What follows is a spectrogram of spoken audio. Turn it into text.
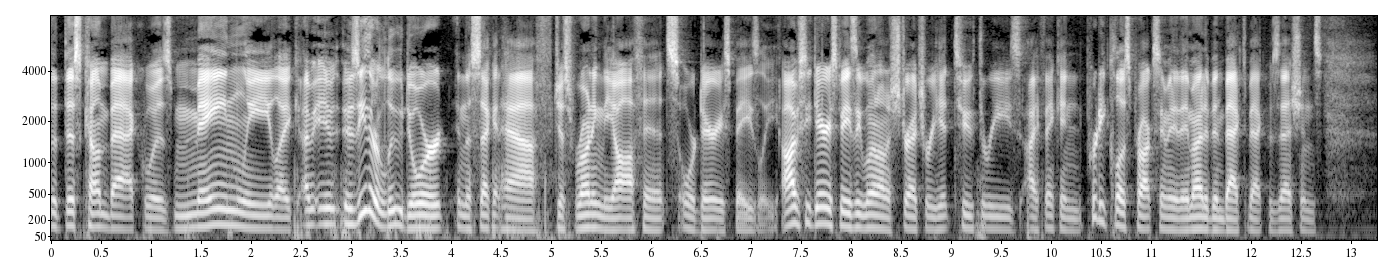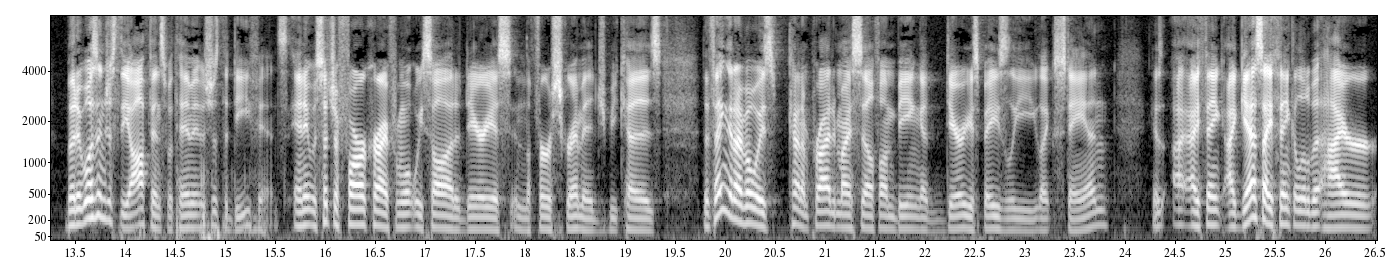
that this comeback was mainly like I mean it, was either Lu Dort in the second half just running the offense or Darius Bazley. Obviously Darius Bazley went on a stretch where he hit two threes, I think in pretty close proximity. They might have been back to back possessions. But it wasn't just the offense with him, it was just the defense. And it was such a far cry from what we saw out of Darius in the first scrimmage because the thing that I've always kind of prided myself on being a Darius Bazley like stan is I, I think I guess I think a little bit higher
